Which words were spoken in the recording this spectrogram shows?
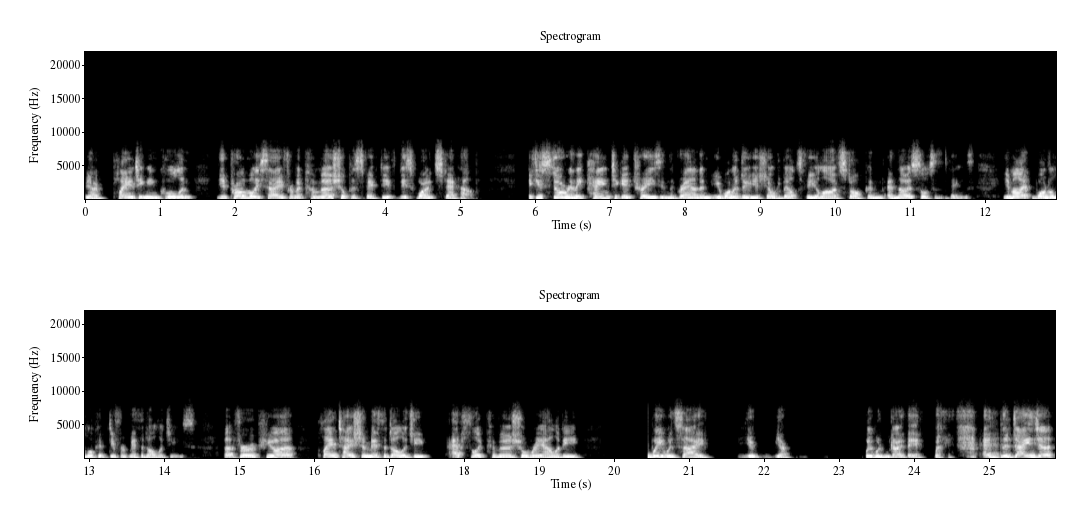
you know, planting in Kulin, you'd probably say from a commercial perspective, this won't stack up. If you're still really keen to get trees in the ground and you want to do your shelter belts for your livestock and, and those sorts of things, you might want to look at different methodologies. But for a pure plantation methodology, absolute commercial reality, we would say you, we wouldn't go there. and the danger,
